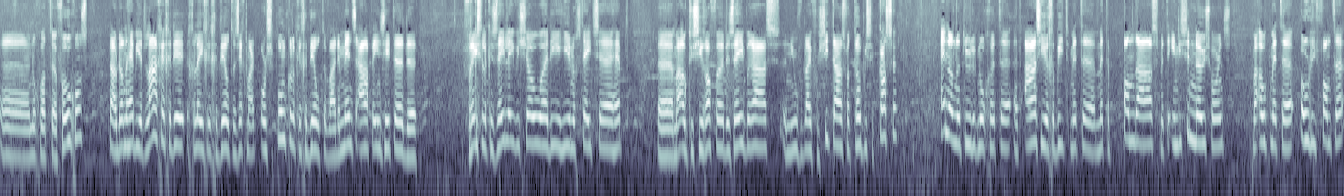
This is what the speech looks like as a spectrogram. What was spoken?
eh, nog wat eh, vogels. Nou, dan heb je het lager gelegen gedeelte, zeg maar het oorspronkelijke gedeelte waar de mensapen in zitten. De vreselijke zeeleeuwenshow eh, die je hier nog steeds eh, hebt. Eh, maar ook de giraffen, de zebra's, een nieuw verblijf voor cheetahs, wat tropische kassen. En dan natuurlijk nog het, eh, het Aziëgebied met, eh, met de panda's, met de Indische neushoorns. Maar ook met de olifanten,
